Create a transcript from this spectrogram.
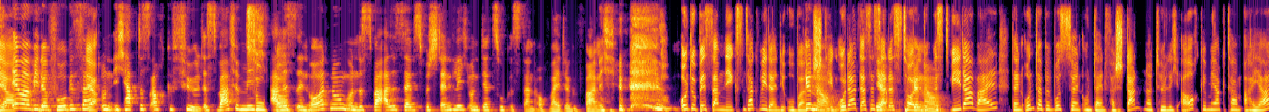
ja. immer wieder vorgesagt ja. und ich habe das auch gefühlt. Es war für mich Super. alles in Ordnung und es war alles selbstverständlich und der Zug ist dann auch weitergefahren. Ich und du bist am nächsten Tag wieder in die U-Bahn genau. gestiegen, oder? Das ist ja, ja das Tolle. Genau. Du bist wieder, weil dein Unterbewusstsein und dein Verstand natürlich auch gemerkt haben, ah ja,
